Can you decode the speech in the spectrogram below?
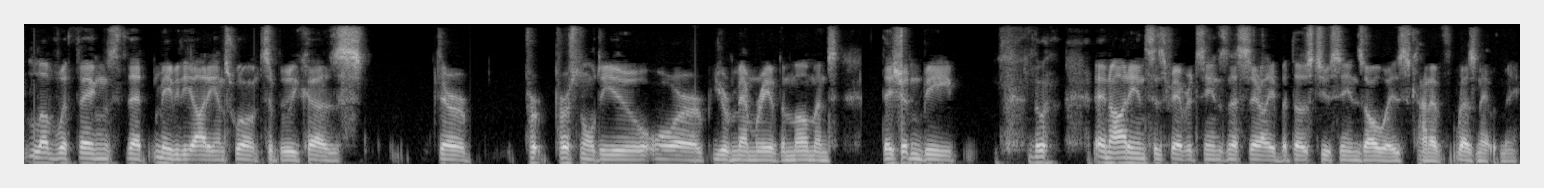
love with things that maybe the audience won't, because they're per- personal to you or your memory of the moment. They shouldn't be the, an audience's favorite scenes necessarily, but those two scenes always kind of resonate with me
